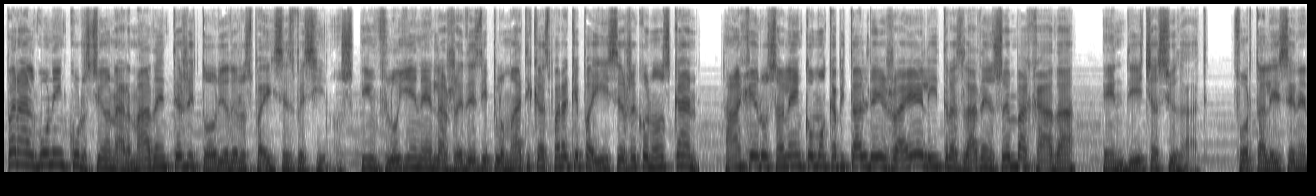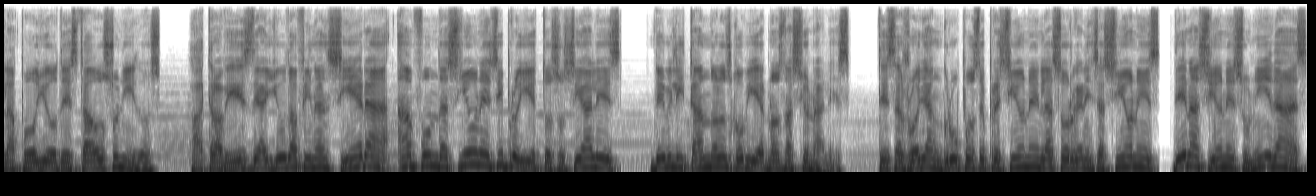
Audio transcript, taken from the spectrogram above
para alguna incursión armada en territorio de los países vecinos. Influyen en las redes diplomáticas para que países reconozcan a Jerusalén como capital de Israel y trasladen su embajada en dicha ciudad fortalecen el apoyo de Estados Unidos a través de ayuda financiera a fundaciones y proyectos sociales, debilitando a los gobiernos nacionales. Desarrollan grupos de presión en las organizaciones de Naciones Unidas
